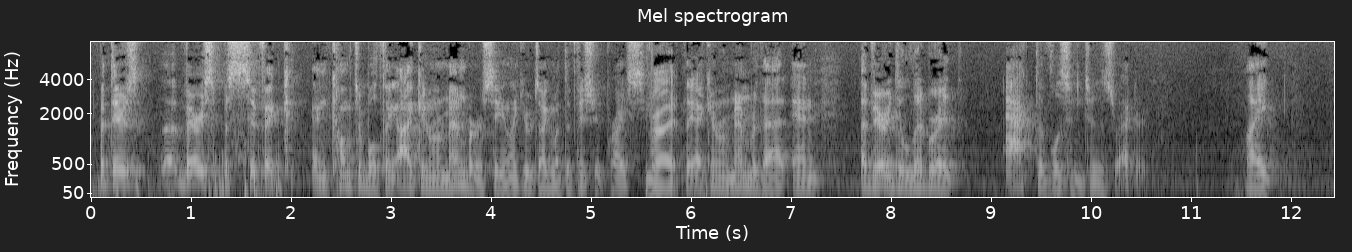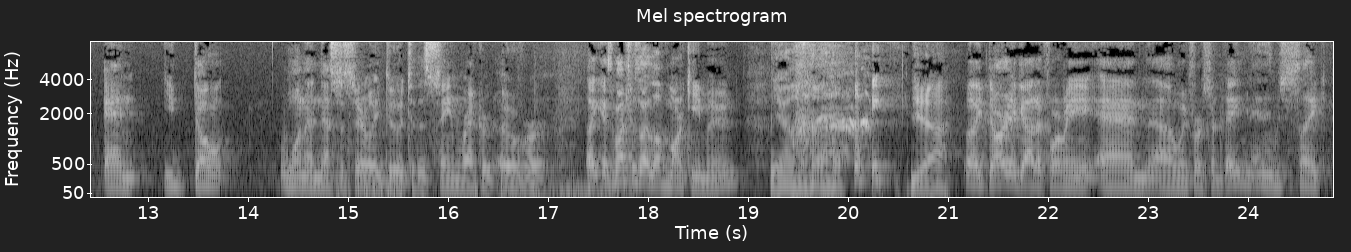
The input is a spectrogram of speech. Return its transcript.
But there's a very specific and comfortable thing I can remember seeing, like you were talking about the Fisher Price. Right. Thing. I can remember that, and a very deliberate act of listening to this record. Like, and you don't want to necessarily do it to the same record over. Like, as much as I love Marquee Moon, Yeah. yeah. like Daria got it for me, and uh, when we first started dating, and it was just like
